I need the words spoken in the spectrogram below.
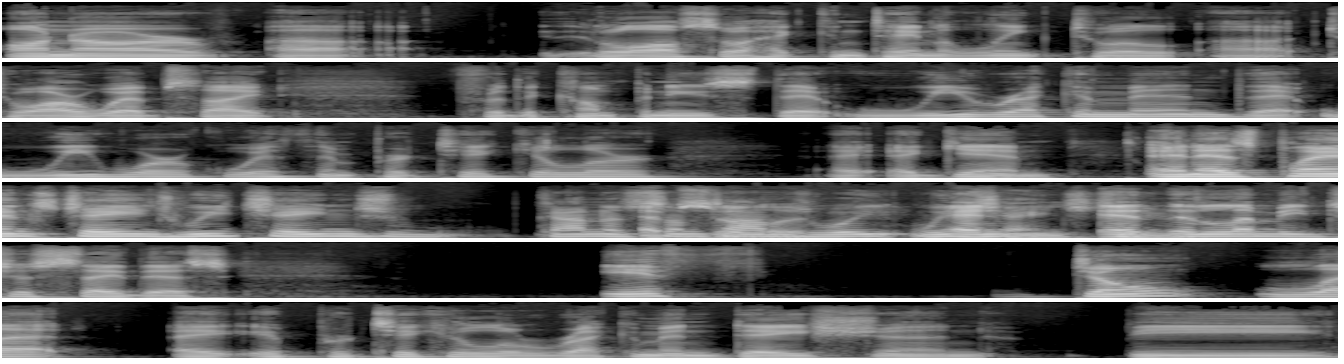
on our. Uh, it'll also contain a link to a, uh, to our website for the companies that we recommend that we work with in particular. A- again, and as plans change, we change. Kind of sometimes we we and, change too. And, and let me just say this: if don't let a, a particular recommendation be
